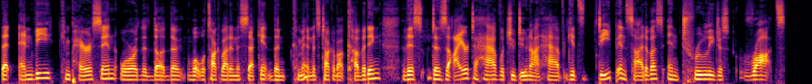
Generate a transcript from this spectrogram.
That envy comparison, or the, the, the what we'll talk about in a second, the commandments talk about coveting, this desire to have what you do not have gets deep inside of us and truly just rots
